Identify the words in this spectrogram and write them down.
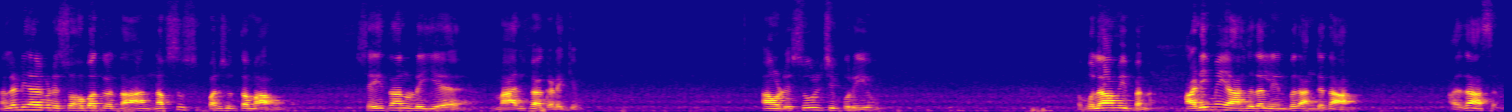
நல்லடியார்களுடைய சொஹபத்தில் தான் நப்சு பரிசுத்தமாகும். செய்தானுடைய மாரிஃபா கிடைக்கும். அவனுடைய சூழ்ச்சி புரியும். குலாமி பண்ண அடிமையாகுதல் என்பது அங்கே தான் ஆகும். அதுதான் அசல்.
